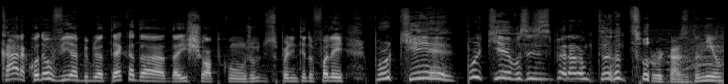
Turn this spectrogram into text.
cara, quando eu vi a biblioteca da, da eShop com o jogo de Super Nintendo, eu falei, por quê? Por que vocês esperaram tanto? Por causa do New.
